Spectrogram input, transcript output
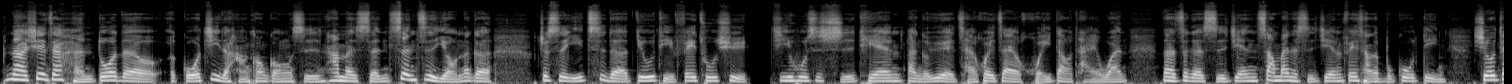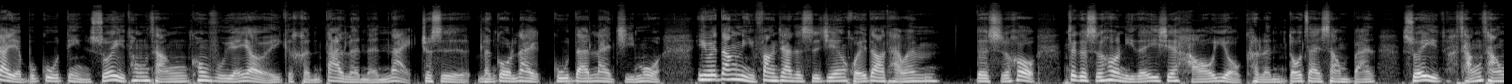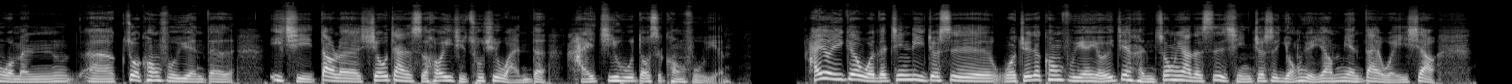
那现在很多的国际的航空公司，他们甚甚至有那个就是一次的 duty 飞出去。几乎是十天半个月才会再回到台湾，那这个时间上班的时间非常的不固定，休假也不固定，所以通常空服员要有一个很大的能耐，就是能够耐孤单、耐寂寞。因为当你放假的时间回到台湾的时候，这个时候你的一些好友可能都在上班，所以常常我们呃做空服员的，一起到了休假的时候一起出去玩的，还几乎都是空服员。还有一个我的经历就是，我觉得空服员有一件很重要的事情，就是永远要面带微笑。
